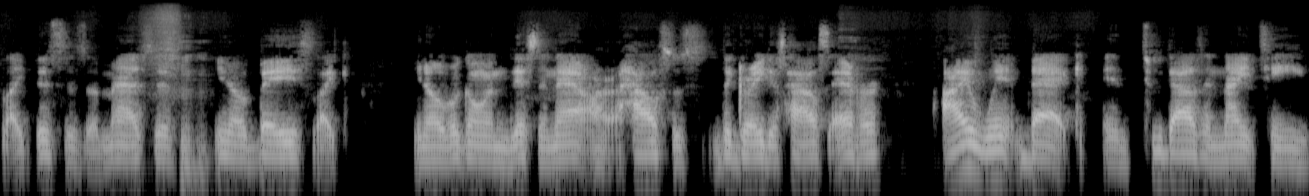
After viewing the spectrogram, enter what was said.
Like this is a massive, you know, base. Like, you know, we're going this and that. Our house was the greatest house ever. I went back in 2019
